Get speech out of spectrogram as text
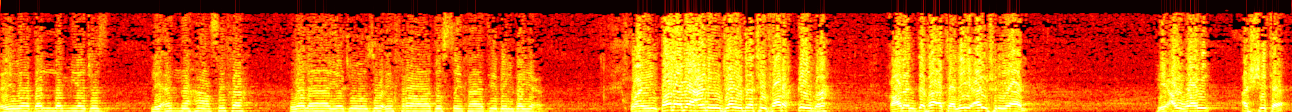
عوضا لم يجز لأنها صفة ولا يجوز إفراد الصفات بالبيع. وإن طلب عن الجودة فرق قيمة. قال ان دفعت لي ألف ريال في أول الشتاء.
